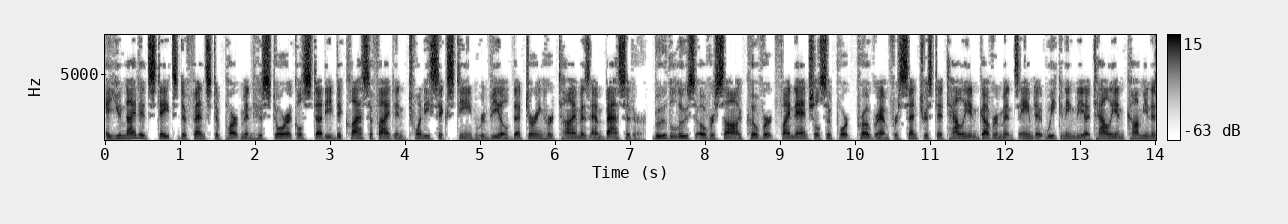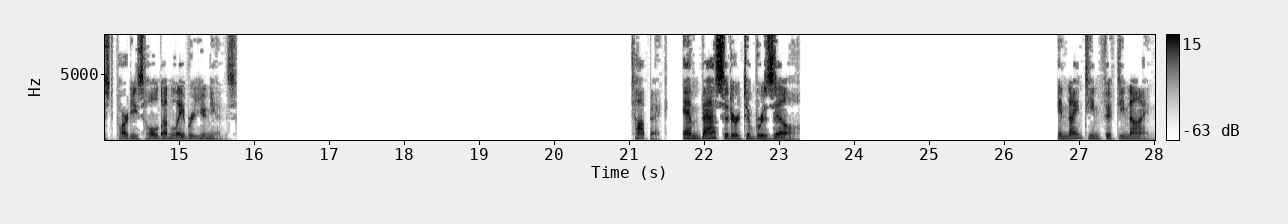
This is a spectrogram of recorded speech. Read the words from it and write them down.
A United States Defense Department historical study declassified in 2016 revealed that during her time as ambassador, Booth Luce oversaw a covert financial support program for centrist Italian governments aimed at weakening the Italian Communist Party's hold on labor unions. Ambassador to Brazil In 1959,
